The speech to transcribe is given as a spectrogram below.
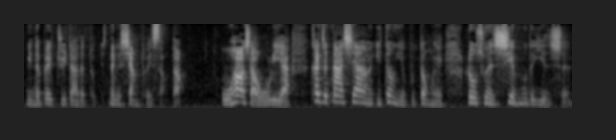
免得被巨大的腿那个象腿扫到。五号小狐狸啊，看着大象一动也不动，诶，露出很羡慕的眼神。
